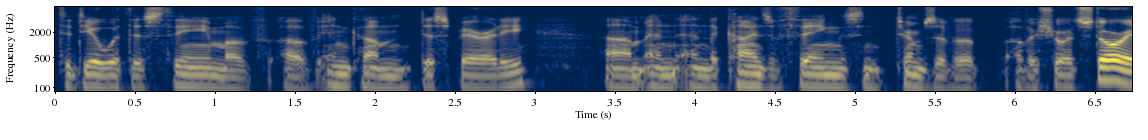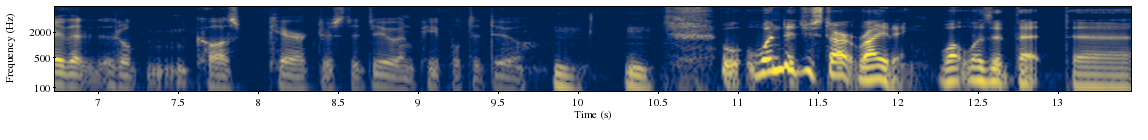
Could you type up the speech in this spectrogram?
to deal with this theme of, of income disparity. Um, and, and the kinds of things in terms of a, of a short story that it'll cause characters to do and people to do. Mm. W- When did you start writing? What was it that uh,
